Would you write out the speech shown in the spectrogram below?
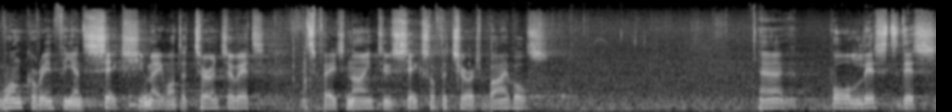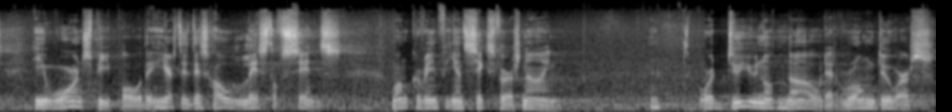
1 Corinthians 6. You may want to turn to it. It's page 926 of the church Bibles. Uh, Paul lists this, he warns people. Here's this whole list of sins 1 Corinthians 6, verse 9. Or do you not know that wrongdoers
